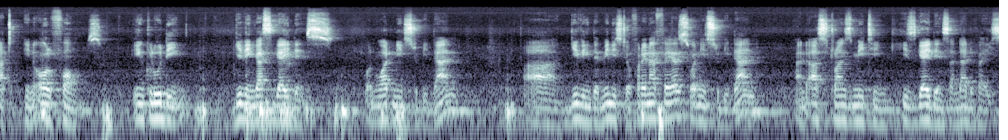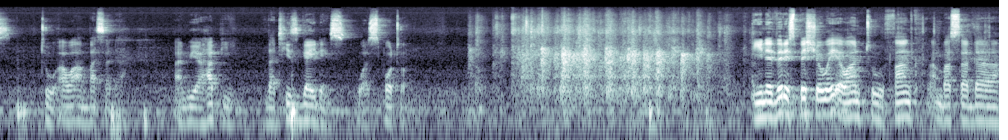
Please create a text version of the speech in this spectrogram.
at, in all forms, including giving us guidance on what needs to be done, uh, giving the Ministry of Foreign Affairs what needs to be done, and us transmitting his guidance and advice to our ambassador. And we are happy that his guidance was spot on. In a very special way, I want to thank Ambassador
